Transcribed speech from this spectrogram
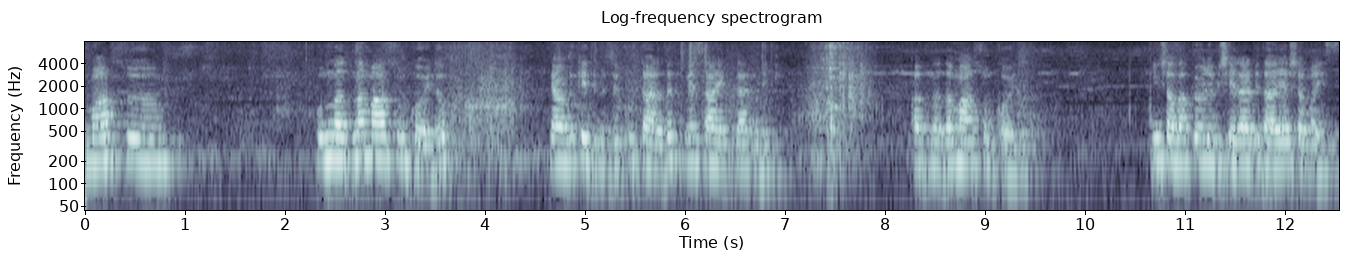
Masum. Bunun adına Masum koyduk. Yavru kedimizi kurtardık ve sahiplendik. Adına da Masum koyduk. İnşallah böyle bir şeyler bir daha yaşamayız.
